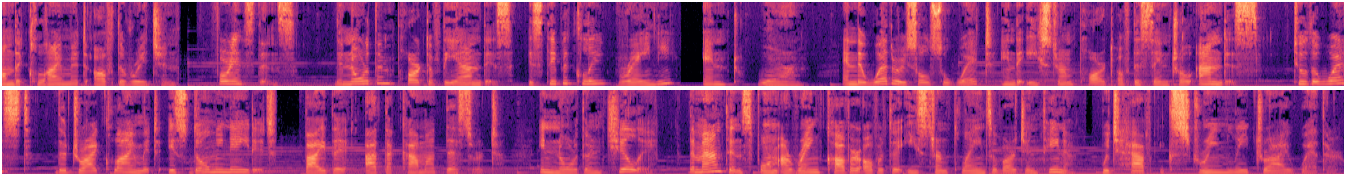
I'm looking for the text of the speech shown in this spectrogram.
on the climate of the region. For instance, the northern part of the Andes is typically rainy and warm, and the weather is also wet in the eastern part of the central Andes. To the west, the dry climate is dominated by the Atacama Desert in northern Chile. The mountains form a rain cover over the eastern plains of Argentina, which have extremely dry weather.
